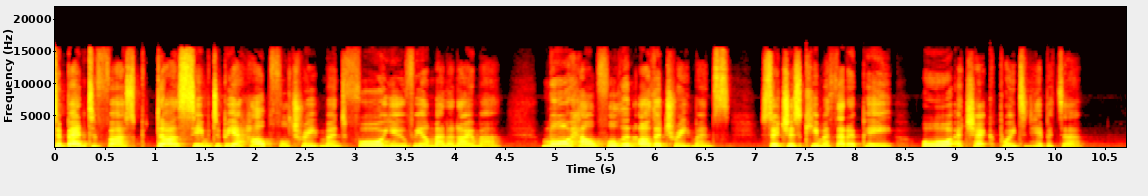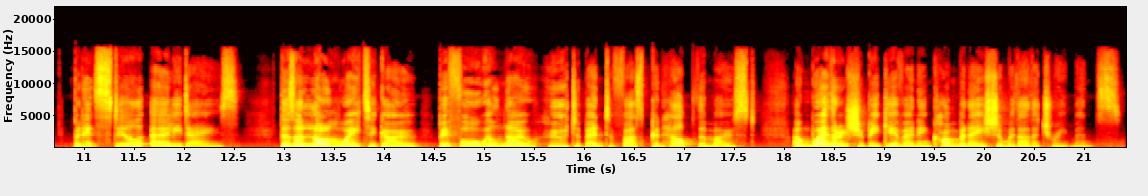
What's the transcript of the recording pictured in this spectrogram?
Tebentafusp does seem to be a helpful treatment for uveal melanoma, more helpful than other treatments, such as chemotherapy or a checkpoint inhibitor. But it's still early days. There's a long way to go before we'll know who tebentafusp can help the most and whether it should be given in combination with other treatments.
